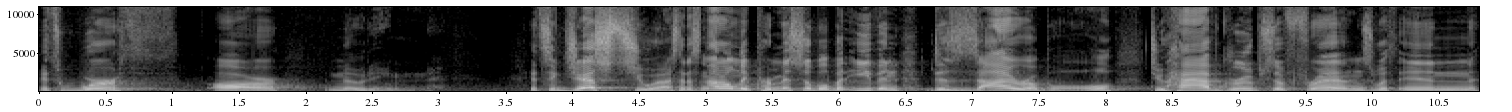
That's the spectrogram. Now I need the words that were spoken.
it's worth our noting. It suggests to us that it's not only permissible but even desirable to have groups of friends within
